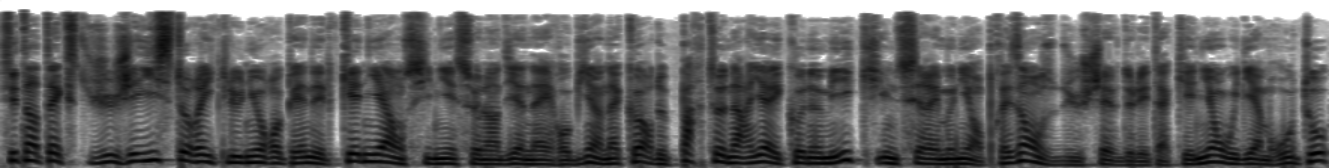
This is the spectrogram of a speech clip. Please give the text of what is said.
C'est un texte jugé historique. L'Union européenne et le Kenya ont signé ce lundi à Nairobi un accord de partenariat économique, une cérémonie en présence du chef de l'État kényan, William Ruto,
